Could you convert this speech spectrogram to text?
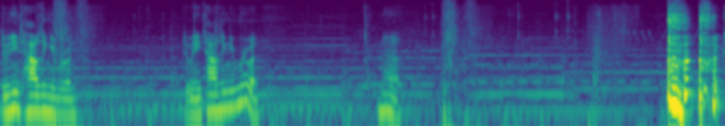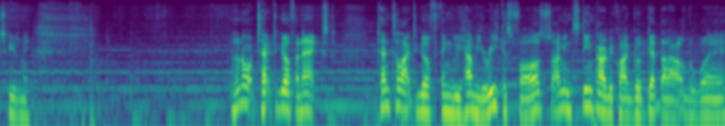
do we need housing in Rouen? Do we need housing in Rouen? No. Excuse me. I don't know what tech to go for next. Tend to like to go for things we have Eureka's for. So, I mean, steam power would be quite good. Get that out of the way.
